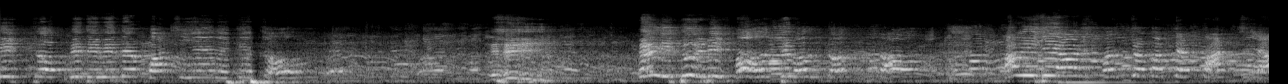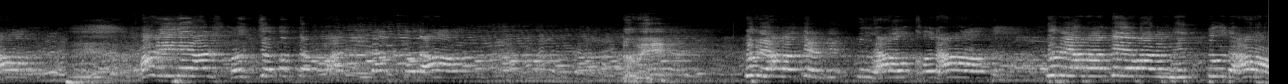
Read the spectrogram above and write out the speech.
নিত্য পৃথিবীতে বাঁচিয়ে রেখেছ? তুমি তুমি আমাকে মৃত্যু দাও খোদা। তুমি আমাকে এবার মৃত্যু দাও।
